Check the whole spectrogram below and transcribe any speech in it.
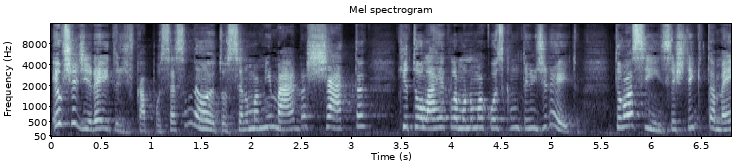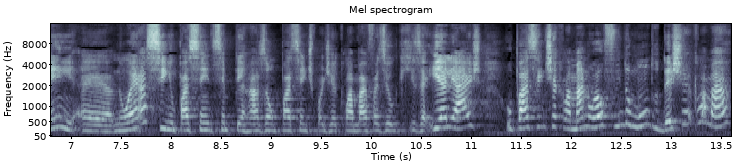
Eu tinha direito de ficar possessa? Não, eu tô sendo uma mimada chata que tô lá reclamando uma coisa que eu não tenho direito. Então, assim, vocês têm que também. É, não é assim, o paciente sempre tem razão, o paciente pode reclamar e fazer o que quiser. E, aliás, o paciente reclamar não é o fim do mundo, deixa reclamar.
